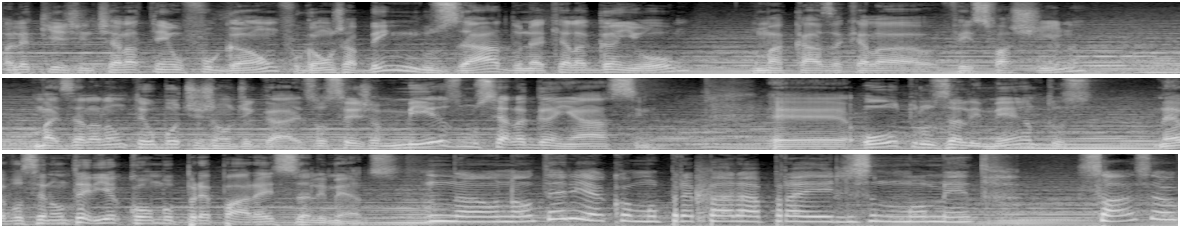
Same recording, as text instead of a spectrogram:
Olha aqui, gente, ela tem o fogão, fogão já bem usado, né? Que ela ganhou numa casa que ela fez faxina, mas ela não tem o botijão de gás. Ou seja, mesmo se ela ganhasse é, outros alimentos, né? Você não teria como preparar esses alimentos? Não, não teria como preparar para eles no momento. Só se eu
